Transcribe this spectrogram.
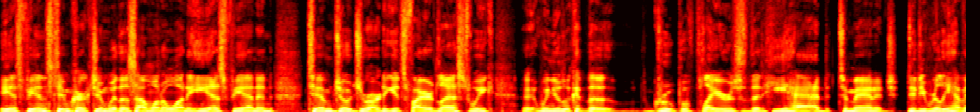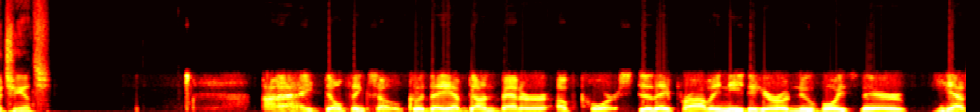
ESPN's Tim Kurkjian with us on 101 ESPN. And Tim, Joe Girardi gets fired last week. Uh, when you look at the group of players that he had to manage, did he really have a chance? I don't think so. Could they have done better? Of course. Do they probably need to hear a new voice there? Yes,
